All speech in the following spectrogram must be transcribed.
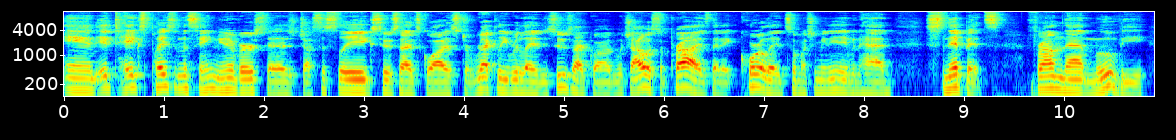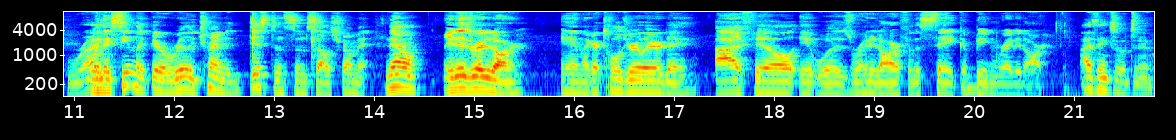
and it takes place in the same universe as Justice League, Suicide Squad. It's directly related to Suicide Squad, which I was surprised that it correlated so much. I mean, it even had snippets from that movie Right. when they seemed like they were really trying to distance themselves from it. Now, it is rated R, and like I told you earlier today, I feel it was rated R for the sake of being rated R. I think so too.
